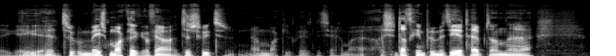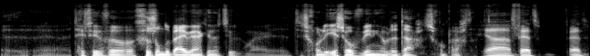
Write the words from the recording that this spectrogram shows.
ik- ik- het is ook het meest makkelijk, of ja, het is zoiets... Nou, makkelijk wil ik niet zeggen, maar als je dat geïmplementeerd hebt, dan... eh, eh, het heeft heel veel gezonde bijwerken natuurlijk, maar het is gewoon de eerste overwinning op de dag. Het is gewoon prachtig. ja vet, vet.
